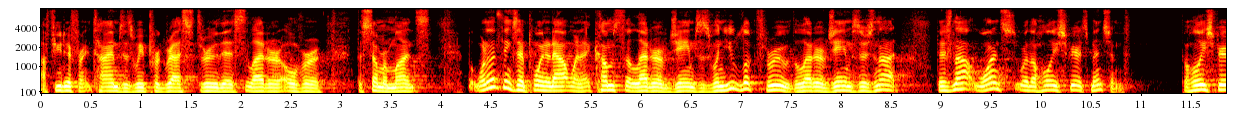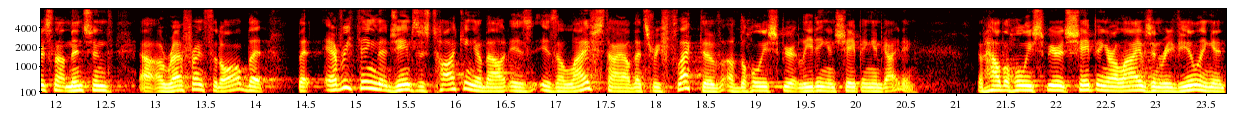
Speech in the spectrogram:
a few different times as we progress through this letter over the summer months. But one of the things I pointed out when it comes to the letter of James is when you look through the letter of James, there's not, there's not once where the Holy Spirit's mentioned. The Holy Spirit's not mentioned uh, a reference at all, but, but everything that James is talking about is, is a lifestyle that's reflective of the Holy Spirit leading and shaping and guiding, of how the Holy Spirit's shaping our lives and revealing and,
